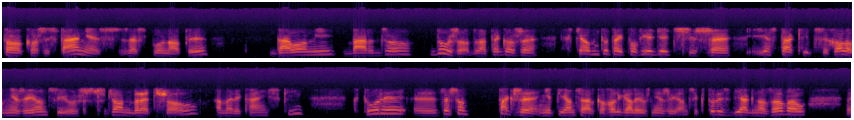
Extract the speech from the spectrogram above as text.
To korzystanie z, ze wspólnoty dało mi bardzo dużo, dlatego że Chciałbym tutaj powiedzieć, że jest taki psycholog nieżyjący już John Bradshaw, amerykański, który e, zresztą także nie pijący alkoholik, ale już nie żyjący, który zdiagnozował e,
